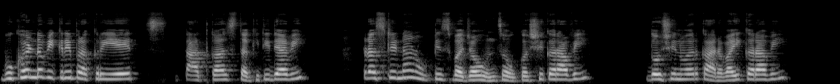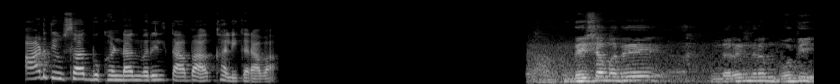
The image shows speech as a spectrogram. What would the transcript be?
भूखंड विक्री प्रक्रियेत तात्काळ स्थगिती द्यावी? ट्रस्टींना नोटीस बजावून चौकशी करावी? दोषींवर कारवाई करावी? आठ दिवसात भूखंडांवरील ताबा खाली करावा. देशामध्ये नरेंद्र मोदी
